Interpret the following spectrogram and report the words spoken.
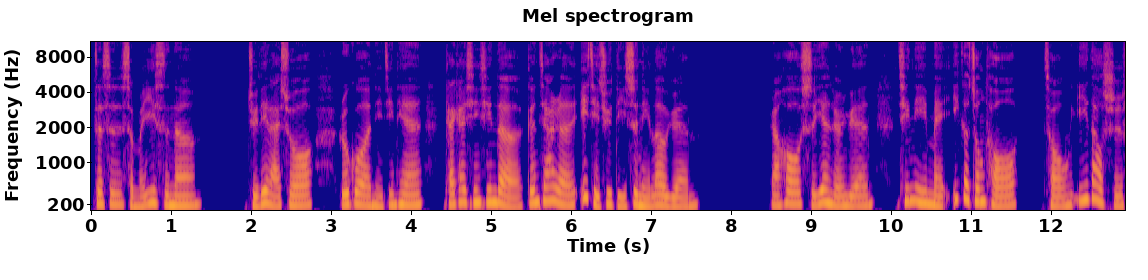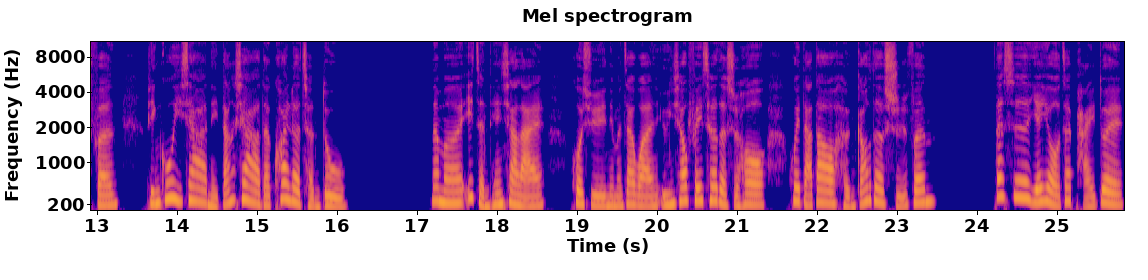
这是什么意思呢？举例来说，如果你今天开开心心的跟家人一起去迪士尼乐园。然后实验人员请你每一个钟头从一到十分评估一下你当下的快乐程度。那么一整天下来，或许你们在玩云霄飞车的时候会达到很高的十分，但是也有在排队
